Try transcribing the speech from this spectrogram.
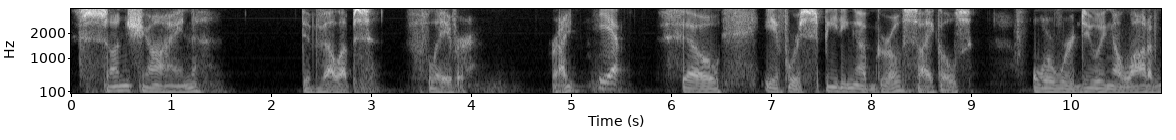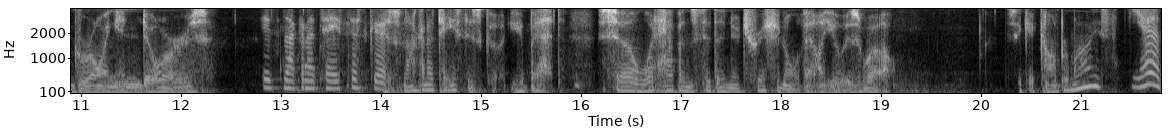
sunshine develops flavor, right? Yeah. So, if we're speeding up growth cycles, or we're doing a lot of growing indoors, It's not going to taste as good. it's not going to taste as good. You bet. So, what happens to the nutritional value as well? Does it get compromised? Yeah.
